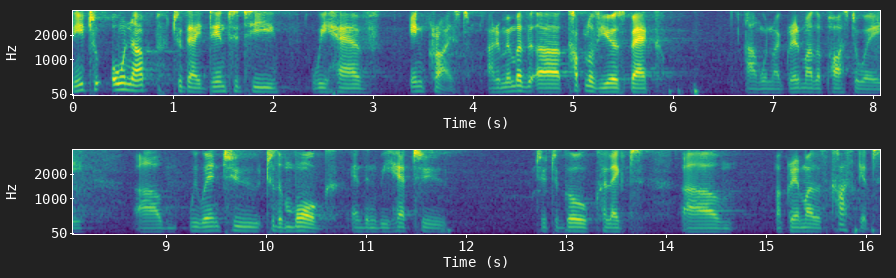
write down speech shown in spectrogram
need to own up to the identity we have in Christ. I remember the, uh, a couple of years back um, when my grandmother passed away, um, we went to, to the morgue and then we had to, to, to go collect um, my grandmother's casket.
